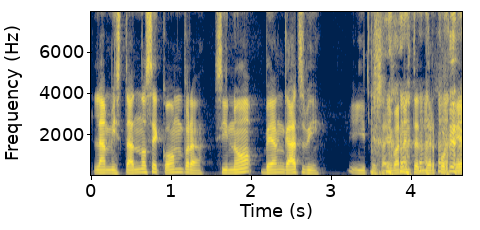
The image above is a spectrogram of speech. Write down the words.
La amistad no se compra. Si no, vean Gatsby. Y pues ahí van a entender por qué,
